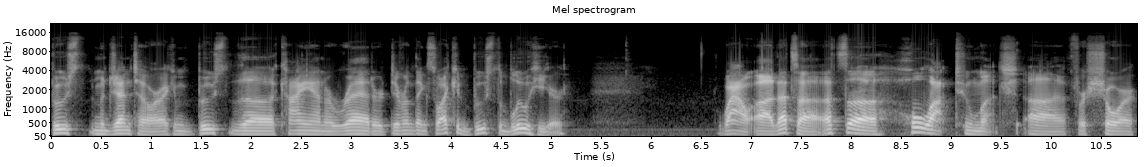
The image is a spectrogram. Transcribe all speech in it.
boost magenta, or I can boost the cyan or red, or different things. So I could boost the blue here. Wow, uh, that's a that's a whole lot too much uh, for sure.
